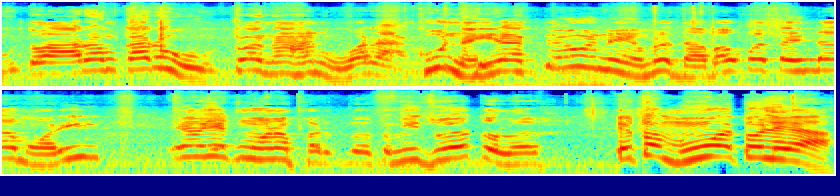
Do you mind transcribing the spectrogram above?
હું તો આરામ કરું. તો ના હા હું રાખું નહીં રાખતો એવું નહીં હમણાં ધાબા ઉપર દા મોરી. એ એક મોણો ફરતો હતો. મેં જોયો તો. એ તો હું હતો લ્યા.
